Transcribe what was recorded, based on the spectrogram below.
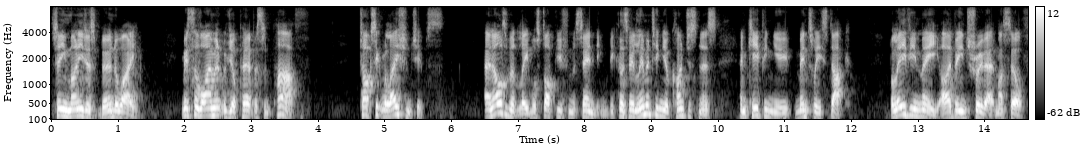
seeing money just burned away, misalignment with your purpose and path, toxic relationships, and ultimately will stop you from ascending because they're limiting your consciousness and keeping you mentally stuck. Believe you me, I've been through that myself.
